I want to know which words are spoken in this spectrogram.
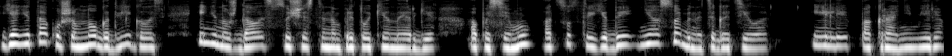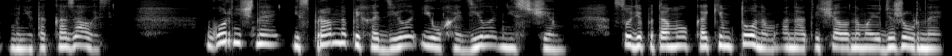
Я не так уж и много двигалась и не нуждалась в существенном притоке энергии, а посему отсутствие еды не особенно тяготило. Или, по крайней мере, мне так казалось. Горничная исправно приходила и уходила ни с чем. Судя по тому, каким тоном она отвечала на мое дежурное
